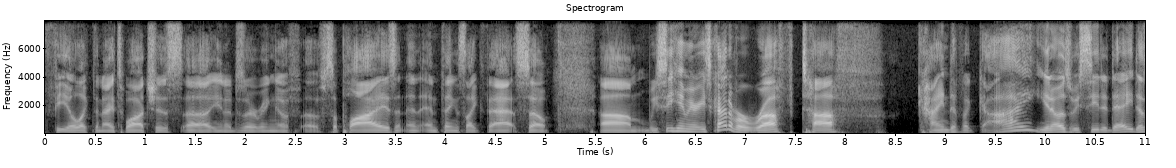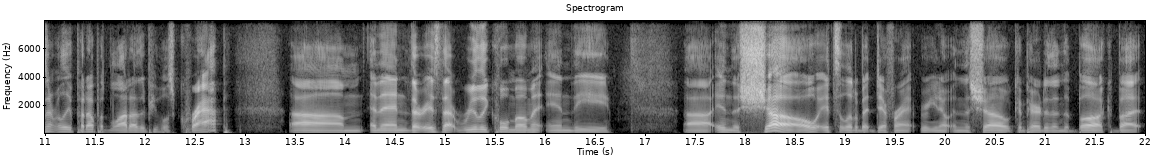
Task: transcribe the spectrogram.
feel like the Night's Watch is, uh, you know, deserving of, of supplies and, and, and things like that. So um, we see him here. He's kind of a rough, tough kind of a guy, you know, as we see today. He doesn't really put up with a lot of other people's crap. Um, and then there is that really cool moment in the uh, in the show. It's a little bit different, you know, in the show compared to the book, but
